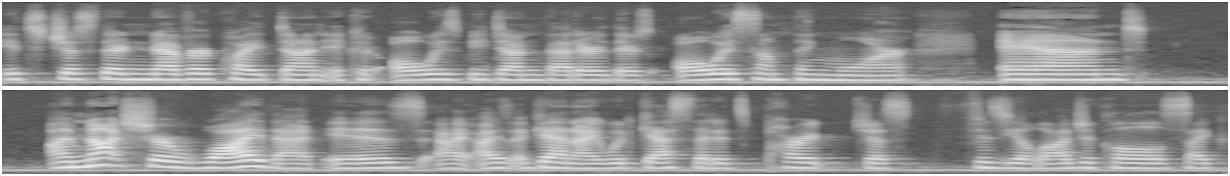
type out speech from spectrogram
it's just they're never quite done. It could always be done better. There's always something more. And I'm not sure why that is. I, I, again, I would guess that it's part just physiological, psych,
